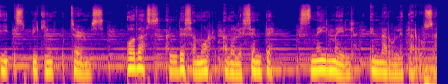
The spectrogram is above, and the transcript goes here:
y Speaking Terms, odas al desamor adolescente, Snail Mail en la ruleta rusa.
